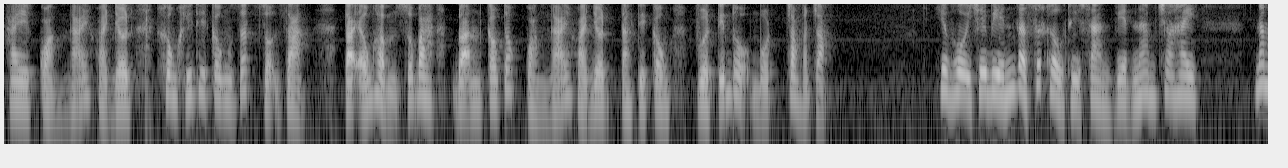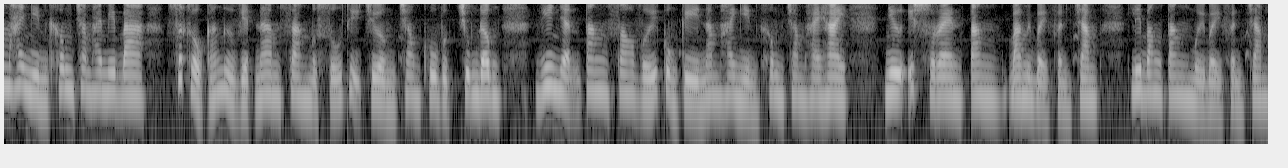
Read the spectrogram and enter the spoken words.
hay Quảng Ngãi Hoài Nhơn, không khí thi công rất rộn ràng. Tại ống hầm số 3, đoạn cao tốc Quảng Ngãi Hoài Nhơn đang thi công vượt tiến độ 100%. Hiệp hội Chế biến và Xuất khẩu Thủy sản Việt Nam cho hay, năm 2023, xuất khẩu cá ngừ Việt Nam sang một số thị trường trong khu vực Trung Đông ghi nhận tăng so với cùng kỳ năm 2022 như Israel tăng 37%, Liban tăng 17%,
